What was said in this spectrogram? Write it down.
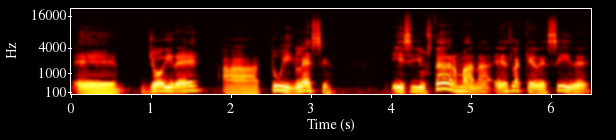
eh, yo iré a tu iglesia. Y si usted, hermana, es la que decide,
